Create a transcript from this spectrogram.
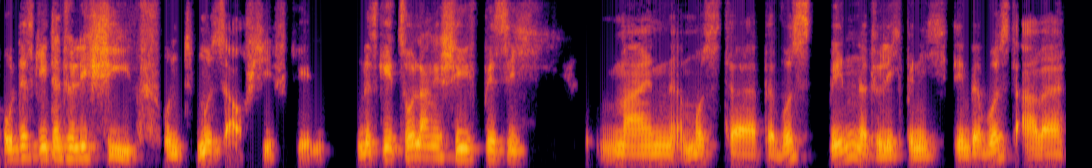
Und es geht natürlich schief und muss auch schief gehen. Und es geht so lange schief, bis ich mein Muster bewusst bin. Natürlich bin ich dem bewusst, aber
